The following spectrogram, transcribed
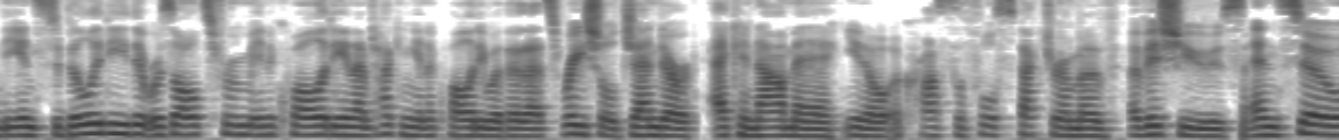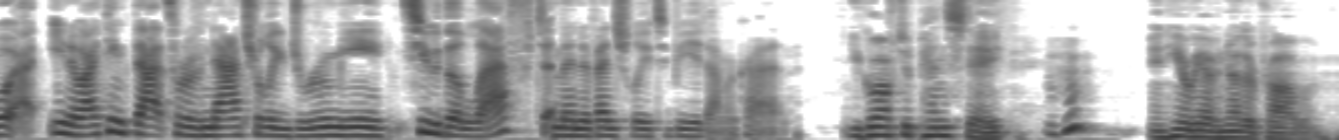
the instability that results from inequality. And I'm talking inequality, whether that's racial, gender, economic, you know, across the full spectrum of, of issues. And so, you know, I think that sort of naturally drew me to the left and then eventually to be a Democrat. You go off to Penn State, mm-hmm. and here we have another problem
